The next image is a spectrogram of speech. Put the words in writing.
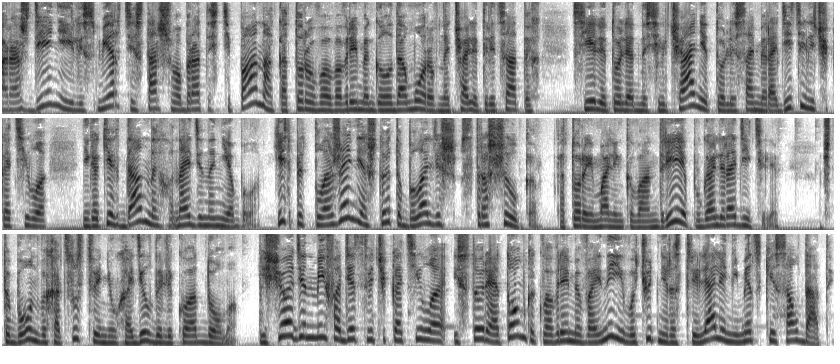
О рождении или смерти старшего брата Степана, которого во время Голодомора в начале 30-х съели то ли односельчане, то ли сами родители Чикатило, никаких данных найдено не было. Есть предположение, что это была лишь страшилка, которой маленького Андрея пугали родители, чтобы он в их отсутствие не уходил далеко от дома. Еще один миф о детстве Чикатило – история о том, как во время войны его чуть не расстреляли немецкие солдаты.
